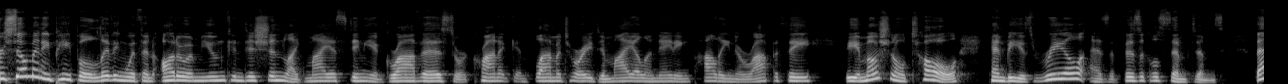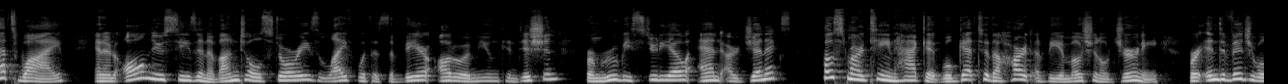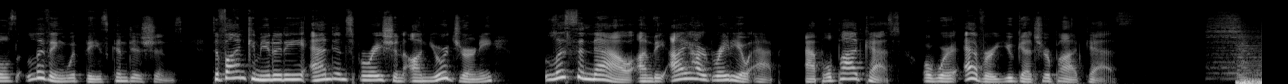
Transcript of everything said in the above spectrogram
For so many people living with an autoimmune condition like myasthenia gravis or chronic inflammatory demyelinating polyneuropathy, the emotional toll can be as real as the physical symptoms. That's why, in an all new season of Untold Stories Life with a Severe Autoimmune Condition from Ruby Studio and argenx, host Martine Hackett will get to the heart of the emotional journey for individuals living with these conditions. To find community and inspiration on your journey, listen now on the iHeartRadio app, Apple Podcasts, or wherever you get your podcasts.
